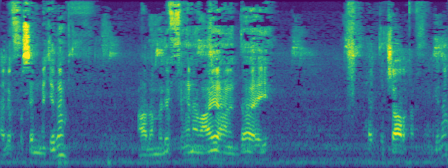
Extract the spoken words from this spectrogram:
هلفه سنة كده. على ما الف هنا معايا هنديها إيه؟ حتة شعر خفيفة كده.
